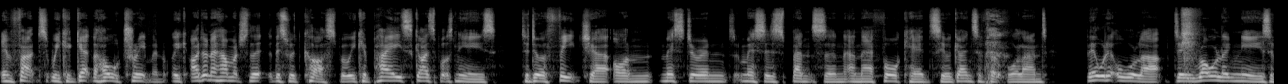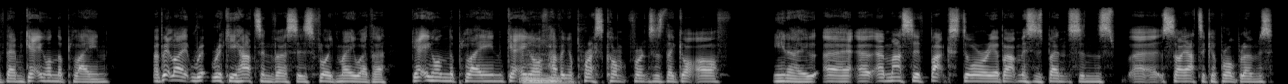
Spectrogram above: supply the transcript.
In fact, we could get the whole treatment. We, I don't know how much th- this would cost, but we could pay Sky Sports News to do a feature on Mr. and Mrs. Benson and their four kids who are going to football land, build it all up, do rolling news of them getting on the plane, a bit like R- Ricky Hatton versus Floyd Mayweather, getting on the plane, getting off, Mm. having a press conference as they got off. You know, uh, a, a massive backstory about Mrs. Benson's uh, sciatica problems,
